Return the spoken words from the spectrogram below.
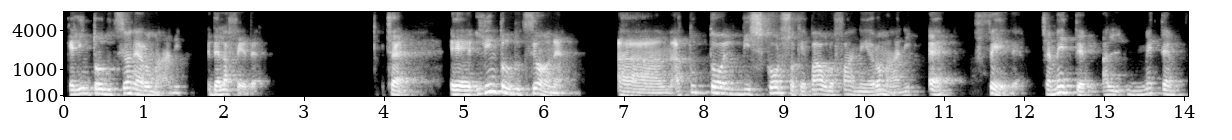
che è l'introduzione a Romani e della fede. Cioè, eh, l'introduzione a, a tutto il discorso che Paolo fa nei Romani è fede, cioè mette, al, mette,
